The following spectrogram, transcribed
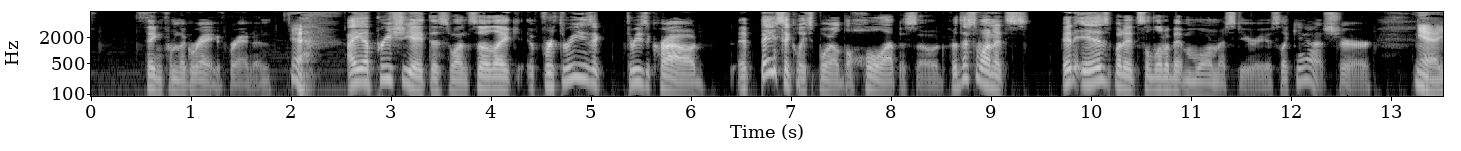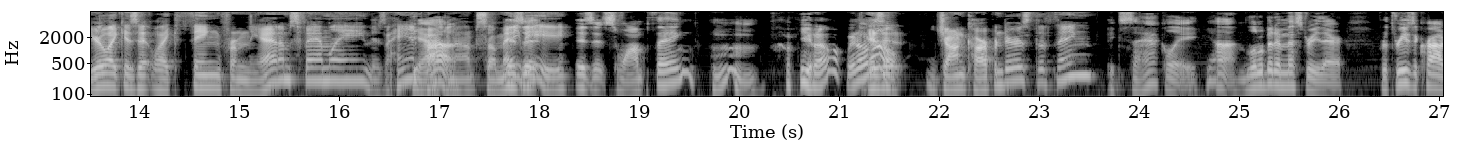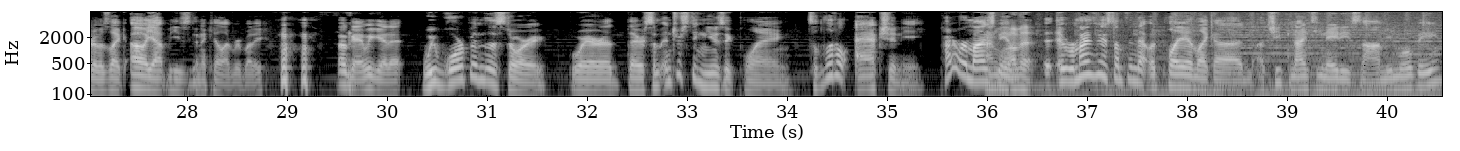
thing from the grave. Brandon, Yeah. I appreciate this one. So, like, for three's a three's a crowd, it basically spoiled the whole episode. For this one, it's it is, but it's a little bit more mysterious. Like, you're not sure. Yeah, you're like, is it like thing from the Addams family? There's a hand Yeah. popping up, so maybe Is it Swamp Thing? Hmm. you know, we don't is know. it John Carpenter's the thing? Exactly. Yeah, a little bit of mystery there. For Three's a Crowd, it was like, oh, yep, he's going to kill everybody. okay, we get it. We warp into the story where there's some interesting music playing. It's a little actiony. Kind of reminds I me of it. It reminds me of something that would play in like a, a cheap 1980s zombie movie.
